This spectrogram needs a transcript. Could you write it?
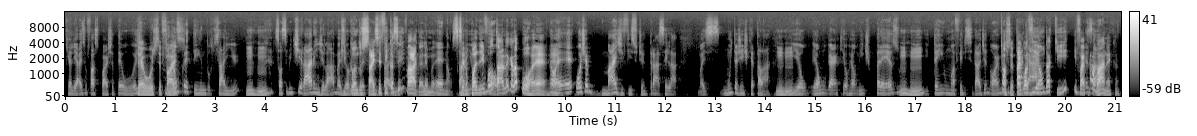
que aliás eu faço parte até hoje, até hoje você faz não pretendo sair, Uhum. só se me tirarem de lá, mas que eu quando sai você fica sair. sem vaga lembra É, não, você não pode nem volto. voltar naquela porra é Não, é. é, é- hoje é mais difícil de entrar, sei lá, mas muita gente quer estar lá. Uhum. E eu, é um lugar que eu realmente prezo Uhum. e, e tenho uma felicidade enorme. Não, você pega o pagar. avião daqui e vai pra Exato. lá né cara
